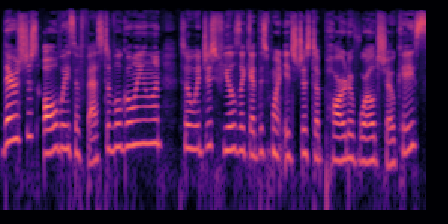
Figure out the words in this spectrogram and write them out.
there's just always a festival going on. So it just feels like at this point it's just a part of World Showcase.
